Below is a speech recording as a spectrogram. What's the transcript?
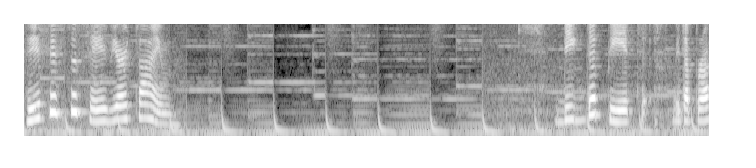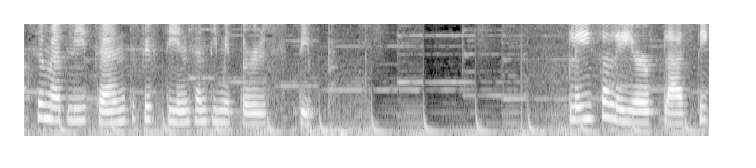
This is to save your time. Dig the pit with approximately 10 to 15 centimeters deep. Place a layer of plastic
